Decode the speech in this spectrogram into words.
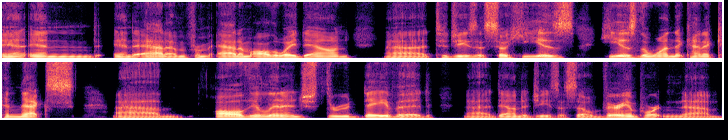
and and and Adam from Adam all the way down uh, to Jesus. So he is he is the one that kind of connects um, all the lineage through David uh, down to Jesus. So very important, um,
